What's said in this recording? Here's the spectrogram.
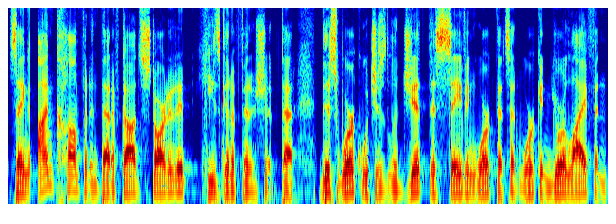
saying, I'm confident that if God started it, he's going to finish it. That this work, which is legit, this saving work that's at work in your life and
